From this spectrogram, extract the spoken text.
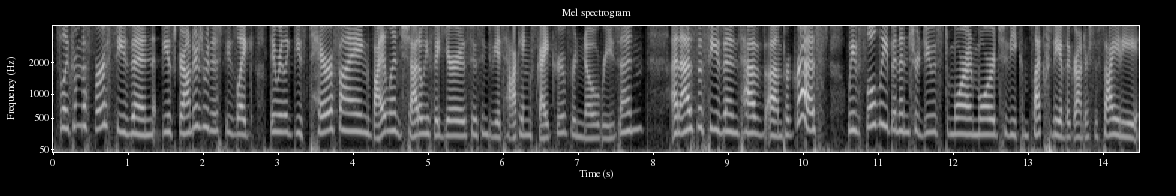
So like from the first season, these grounders were just these like they were like these terrifying, violent, shadowy figures who seem to be attacking Sky Crew for no reason. And as the seasons have um, progressed, we've slowly been introduced more and more to the complexity of the grounder society.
